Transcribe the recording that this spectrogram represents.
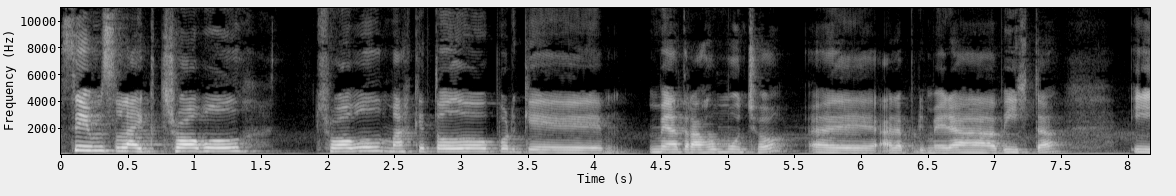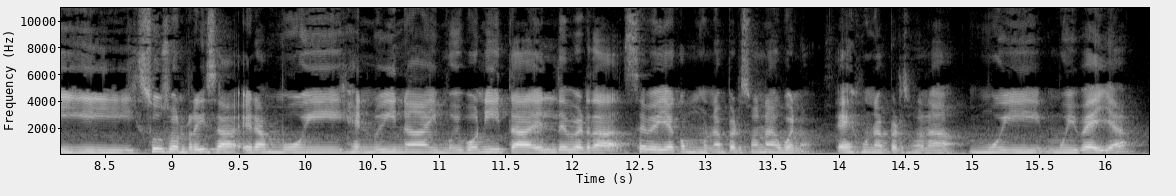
seems like trouble, trouble más que todo porque me atrajo mucho eh, a la primera vista y su sonrisa era muy genuina y muy bonita. Él de verdad se veía como una persona, bueno, es una persona muy, muy bella.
